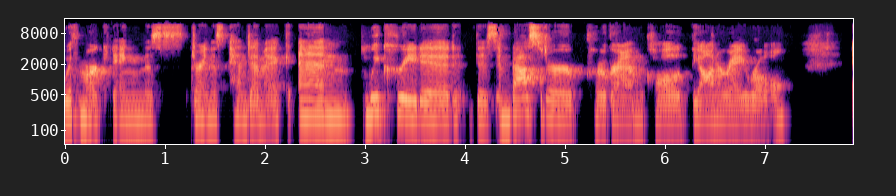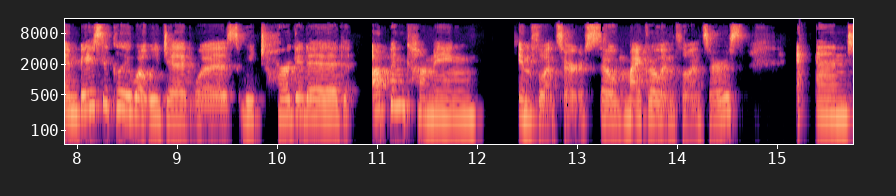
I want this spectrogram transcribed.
with marketing this during this pandemic. And we created this ambassador program called the honore role and basically what we did was we targeted up and coming influencers so micro influencers. And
